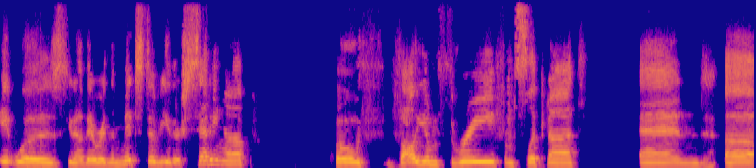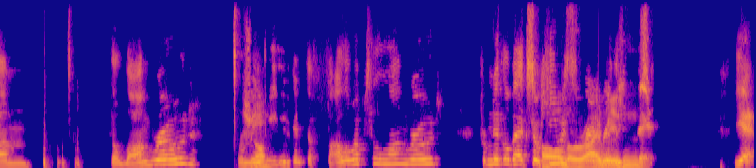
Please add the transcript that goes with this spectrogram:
it was you know they were in the midst of either setting up both volume three from Slipknot and um, the Long Road, or Sure. maybe even the follow up to the Long Road from Nickelback. So he was right really reasons. thin. Yeah,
